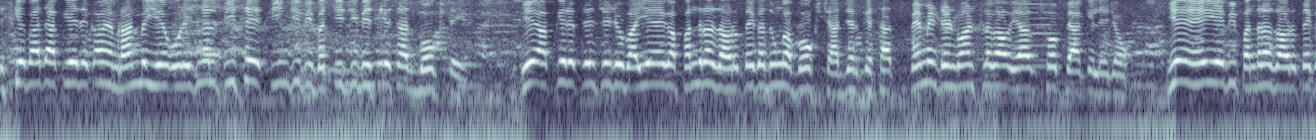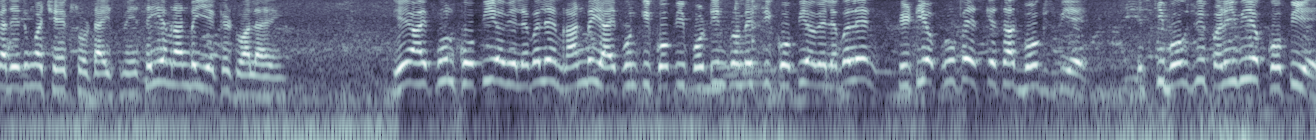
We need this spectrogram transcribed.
इसके बाद आप ये देखा इमरान भाई, ये ओरिजिनल पीस है, तीन जी बी बत्तीस जी बी इसके साथ बॉक्स है। ये आपके रेफरेंस से जो भाई आएगा, पंद्रह हज़ार रुपये का दूँगा बॉक्स चार्जर के साथ। पेमेंट एडवांस लगाओ या शॉप पे आके ले जाओ। ये है, ये भी पंद्रह हज़ार रुपये का दे दूँगा छः एक सौ अट्ठाईस में। सही इमरान भाई, ये किट वाला है। ये आईफोन कॉपी अवेलेबल है। इमरान भाई आईफोन की कॉपी 14 प्रो मैक्स की कॉपी अवेलेबल है। पीटी प्रूफ है, इसके साथ बॉक्स भी है। इसकी बॉक्स भी पड़ी हुई है कॉपी है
